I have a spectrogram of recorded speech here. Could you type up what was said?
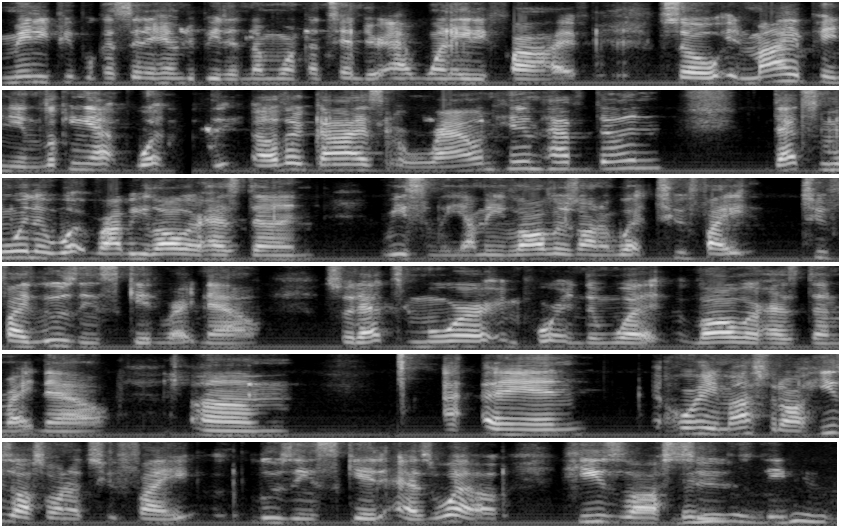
many people consider him to be the number one contender at 185. So, in my opinion, looking at what the other guys around him have done, that's more than what Robbie Lawler has done recently. I mean, Lawler's on a what two fight two fight losing skid right now, so that's more important than what Lawler has done right now. Um, and Jorge Masvidal, he's also on a two fight losing skid as well. He's lost but to he's, Steve,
